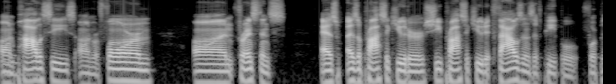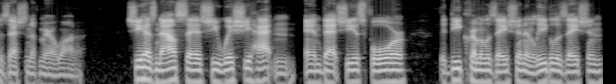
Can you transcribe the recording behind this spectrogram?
on mm-hmm. policies, on reform, on, for instance, as as a prosecutor, she prosecuted thousands of people for possession of marijuana. She has now said she wished she hadn't, and that she is for the decriminalization and legalization.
